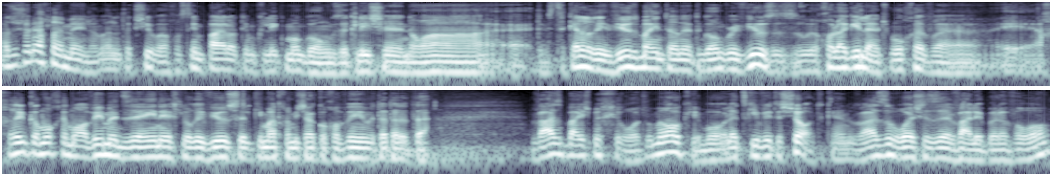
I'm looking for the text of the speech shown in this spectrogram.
אז הוא שולח להם מייל, אומר להם, תקשיבו, אנחנו עושים פיילוט עם כלי כמו גונג, זה כלי שנורא, אתה מסתכל על reviews באינטרנט, גונג reviews, אז הוא יכול להגיד להם, תשמעו חבר'ה, אה, אחרים כמוכם אוהבים את זה, הנה יש לו reviews של כמעט חמישה כוכבים וטה טה טה. טה. ואז בא איש מכירות ואומר אוקיי בוא let's give it a shot כן ואז הוא רואה שזה valuable עבורו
